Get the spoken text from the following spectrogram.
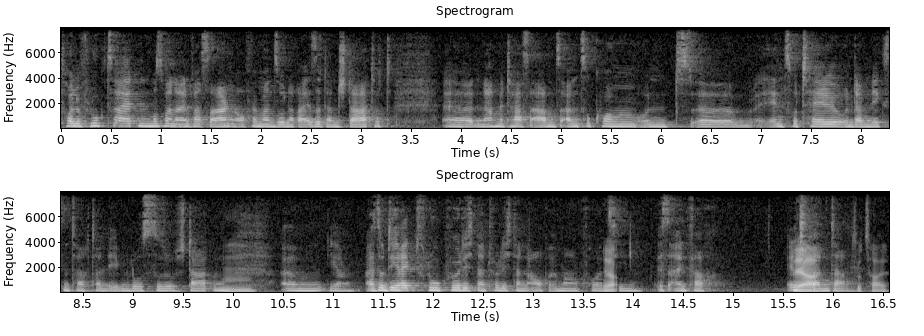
Tolle Flugzeiten, muss man einfach sagen, auch wenn man so eine Reise dann startet, äh, nachmittags, abends anzukommen und äh, ins Hotel und am nächsten Tag dann eben loszustarten. Mhm. Ähm, ja, also Direktflug würde ich natürlich dann auch immer vorziehen. Ist einfach entspannter. Total.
